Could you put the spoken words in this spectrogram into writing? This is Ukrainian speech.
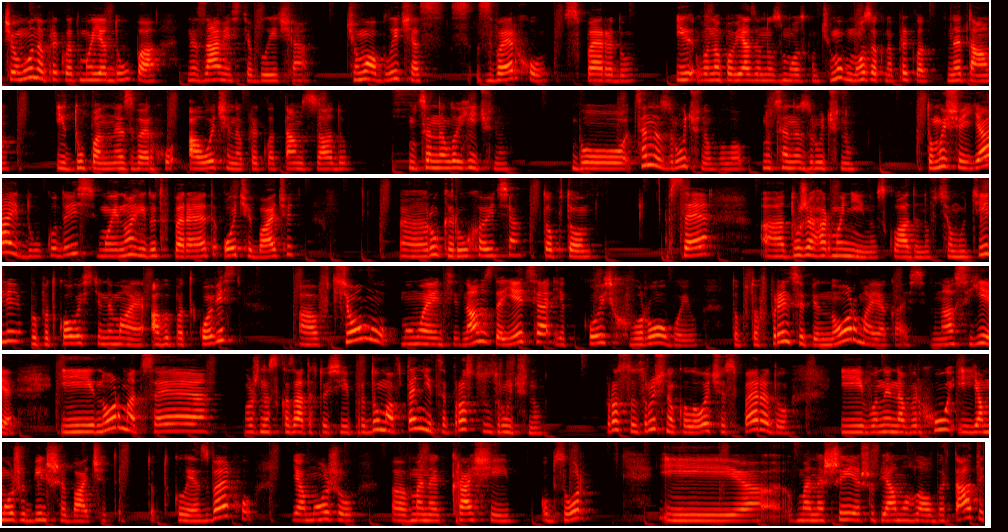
Чому, наприклад, моя дупа не замість обличчя? Чому обличчя зверху, спереду, і воно пов'язано з мозком? Чому мозок, наприклад, не там, і дупа не зверху, а очі, наприклад, там ззаду? Ну це нелогічно. Бо це незручно було. Ну це незручно. Тому що я йду кудись, мої ноги йдуть вперед, очі бачать, е, руки рухаються. Тобто все дуже гармонійно складено в цьому тілі, випадковості немає. А випадковість в цьому моменті нам здається якоюсь хворобою. Тобто, в принципі, норма якась в нас є. І норма це, можна сказати, хтось її придумав. Та ні, це просто зручно. Просто зручно, коли очі спереду, і вони наверху, і я можу більше бачити. Тобто, коли я зверху, я можу, е, в мене кращий обзор, і в мене шия, щоб я могла обертати.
